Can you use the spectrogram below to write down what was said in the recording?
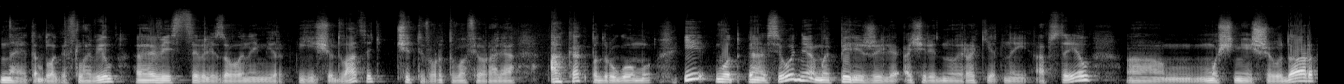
на это благословил э, весь цивилизованный мир еще 24 февраля. А как по-другому? И вот э, сегодня мы пережили очередной ракетный обстрел, мощнейший удар.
